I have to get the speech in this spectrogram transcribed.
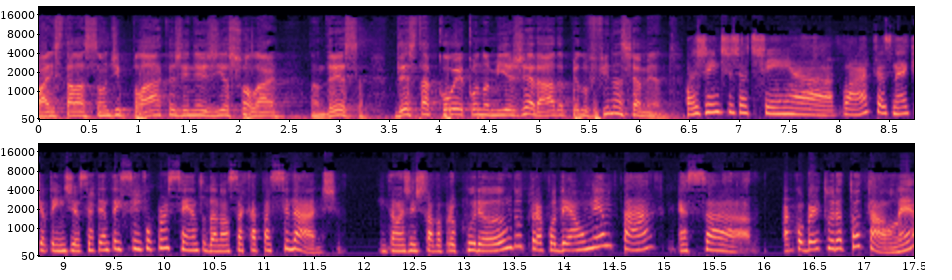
para instalação de placas de energia solar. Andressa destacou a economia gerada pelo financiamento. A gente já tinha placas, né, que atendia 75% da nossa capacidade. Então a gente estava procurando para poder aumentar essa a cobertura total, né?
